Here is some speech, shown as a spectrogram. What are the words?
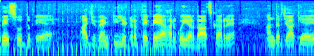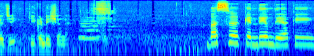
ਬੇਸੁੱਧ ਪਿਆ ਹੈ। ਅੱਜ ਵੈਂਟੀਲੇਟਰ ਤੇ ਪਿਆ, ਹਰ ਕੋਈ ਅਰਦਾਸ ਕਰ ਰਿਹਾ। ਅੰਦਰ ਜਾ ਕੇ ਆਏ ਜੀ, ਕੀ ਕੰਡੀਸ਼ਨ ਹੈ? ਬਸ ਕਹਿੰਦੇ ਹੁੰਦੇ ਆ ਕਿ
